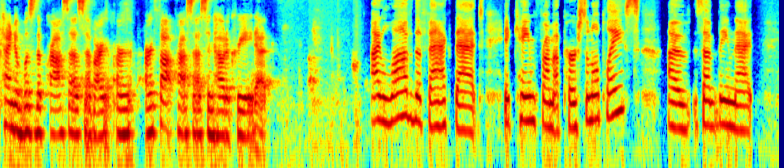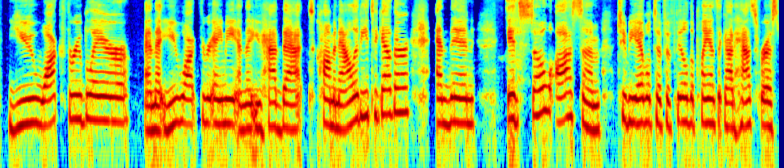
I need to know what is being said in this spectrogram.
kind of was the process of our our, our thought process and how to create it. I love the fact that it came from a personal place of something that you walk through Blair and that you walked through Amy and that you had that commonality together. And then it's so awesome to be able to fulfill the plans that God has for us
